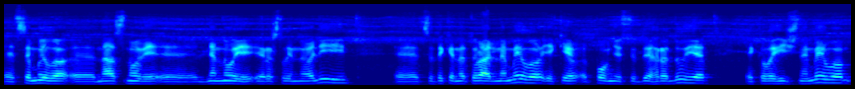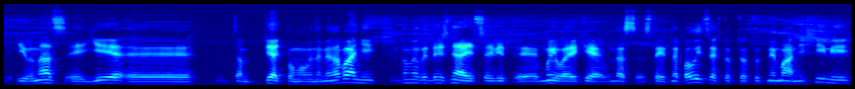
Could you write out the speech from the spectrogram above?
Е, Це мило е, на основі е, льняної і рослинної олії. Це таке натуральне мило, яке повністю деградує, екологічне мило. І у нас є там 5, по-моєму, номінувань. Воно відрізняється від е, мила, яке у нас стоїть на полицях, тобто тут немає ні хімії,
